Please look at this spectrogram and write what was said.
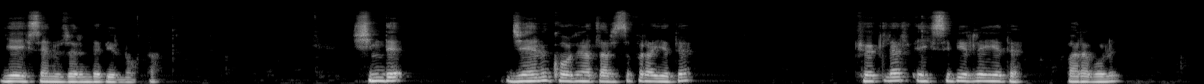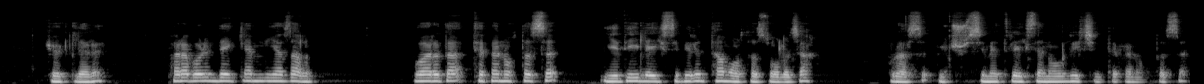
y ekseni üzerinde bir nokta. Şimdi C'nin koordinatları 0'a 7. Kökler eksi 1 ile 7. Parabolün kökleri. Parabolün denklemini yazalım. Bu arada tepe noktası 7 ile eksi 1'in tam ortası olacak. Burası 3. Simetri ekseni olduğu için tepe noktası.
